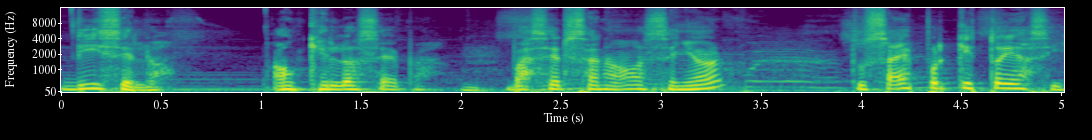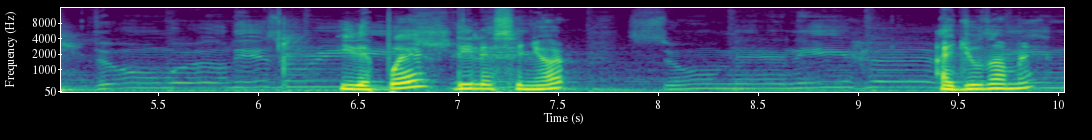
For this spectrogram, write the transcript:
díselo, aunque Él lo sepa. Va a ser sanador, Señor. Tú sabes por qué estoy así. Y después dile, Señor, ayúdame,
